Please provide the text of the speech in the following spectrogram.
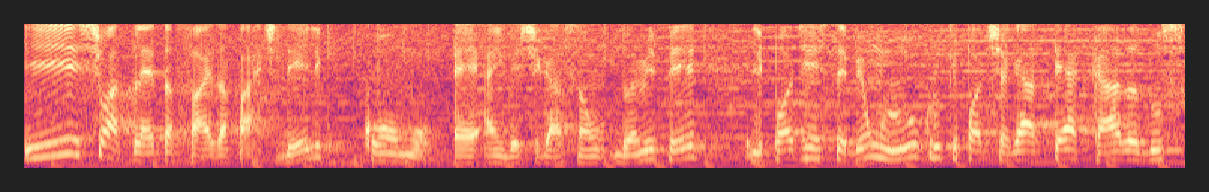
e se o atleta faz a parte dele, como é a investigação do MP, ele pode receber um lucro que pode chegar até a casa dos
